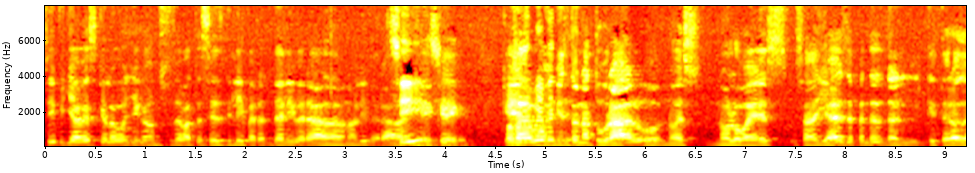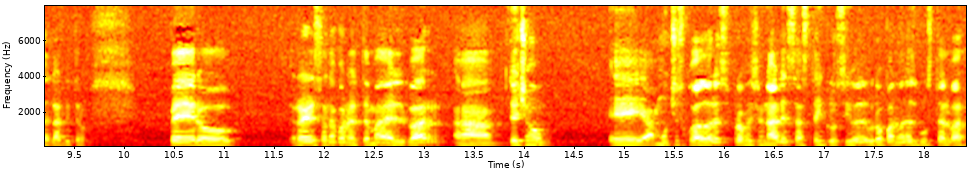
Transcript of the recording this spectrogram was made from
Sí, pues ya ves que luego llegan sus debates si es delibera- deliberada o no liberada. Sí, que, sí. que, que O sea, es movimiento natural o no es no lo es. O sea, ya es depende del criterio del árbitro. Pero regresando con el tema del VAR, ah, de hecho, eh, a muchos jugadores profesionales, hasta inclusive de Europa, no les gusta el VAR.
